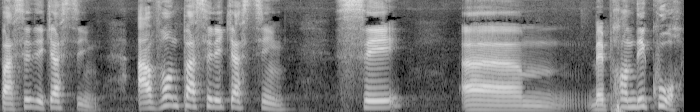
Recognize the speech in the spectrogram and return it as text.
passer des castings. Avant de passer les castings, c'est euh, ben, prendre des cours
